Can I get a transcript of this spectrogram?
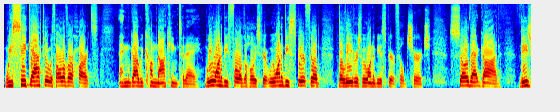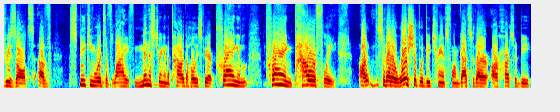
we seek after it with all of our hearts. And God, we come knocking today. We want to be full of the Holy Spirit. We want to be spirit filled believers. We want to be a spirit filled church. So that, God, these results of speaking words of life, ministering in the power of the Holy Spirit, praying and praying powerfully, our, so that our worship would be transformed, God, so that our, our hearts would be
